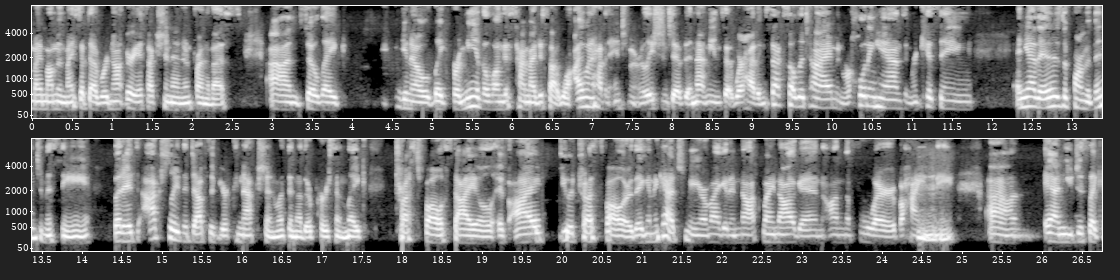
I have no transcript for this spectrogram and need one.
my mom and my stepdad were not very affectionate in front of us. Um, so like you know, like for me, the longest time I just thought, well, I want to have an intimate relationship. And that means that we're having sex all the time and we're holding hands and we're kissing. And yeah, that is a form of intimacy, but it's actually the depth of your connection with another person, like trust fall style. If I do a trust fall, are they going to catch me or am I going to knock my noggin on the floor behind me? Um, and you just like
